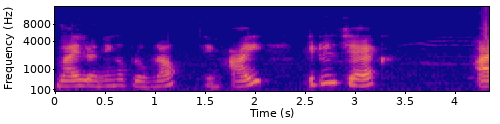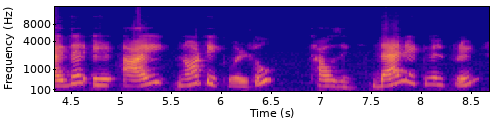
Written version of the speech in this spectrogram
while running a program in i. It will check either i not equal to 1000 then it will print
